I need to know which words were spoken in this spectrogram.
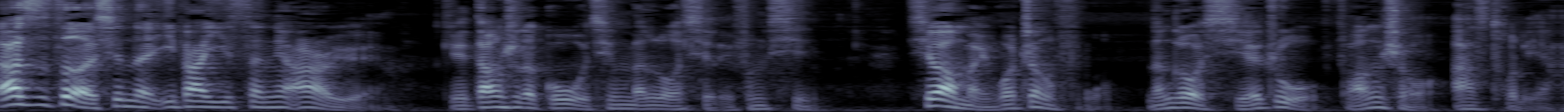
阿斯特先在1813年2月给当时的国务卿门罗写了一封信。希望美国政府能够协助防守阿斯托里亚，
